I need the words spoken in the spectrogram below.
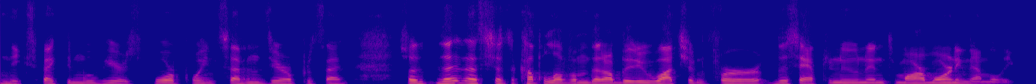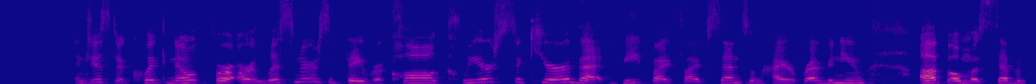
And the expected move here is 4.70%. So th- that's just a couple of them that I'll be watching for this afternoon and tomorrow morning, Emily. And just a quick note for our listeners if they recall, Clear Secure, that beat by five cents on higher revenue, up almost 7%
